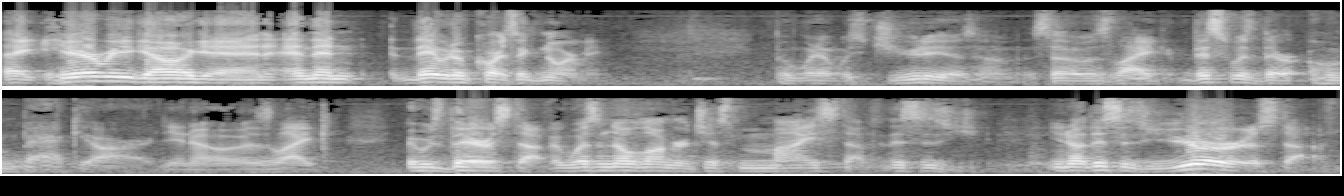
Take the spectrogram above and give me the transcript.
like here we go again, and then they would of course ignore me. But when it was Judaism, so it was like this was their own backyard. You know, it was like it was their stuff. It wasn't no longer just my stuff. This is, you know, this is your stuff.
